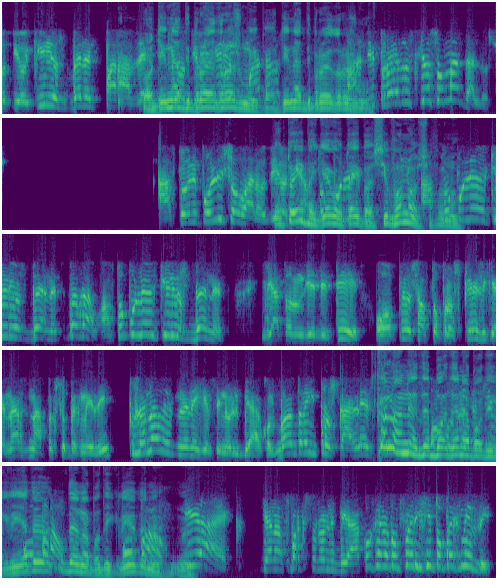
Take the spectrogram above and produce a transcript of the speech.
ότι ο κύριος Μπένετ παραδέχεται. Ότι είναι αντιπρόεδρος μου, είπε. Ότι είναι αντιπρόεδρος μου. Αντιπρόεδρος ποιο ο Μάνταλος. Αυτό είναι πολύ σοβαρό. Ε, το είπα και εγώ, το είπα. Συμφωνώ, συμφωνώ. Αυτό που λέει ο κύριος Μπένετ, αυτό που λέει ο κύριος Μπένετ για τον διαιτητή, ο οποίος αυτοπροσκλήθηκε να έρθει να παίξει το παιχνίδι, πουθενά δεν έχει ευθύνη Ολυμπιακός. Μπορεί να τον έχει προσκαλέσει. Καλά, ναι, δεν, δεν αποδεικνύεται. Δεν αποδεικνύεται. Ναι, ναι. Η ΑΕΚ για να σπάξει τον Ολυμπιακό και να τον φέρει εκεί το παιχνίδι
